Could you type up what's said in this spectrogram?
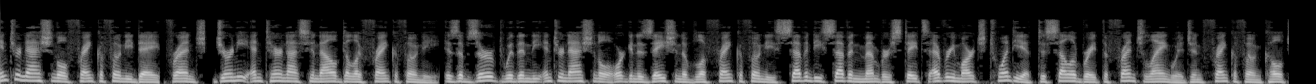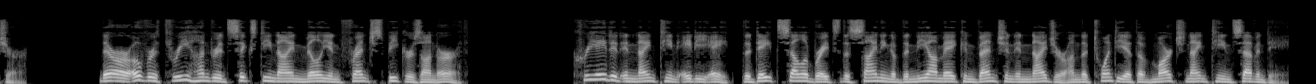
International Francophonie Day French, Journée internationale de la francophonie is observed within the International Organization of la Francophonie's 77 member states every March 20 to celebrate the French language and francophone culture. There are over 369 million French speakers on Earth. Created in 1988, the date celebrates the signing of the Niamey Convention in Niger on 20 March 1970.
